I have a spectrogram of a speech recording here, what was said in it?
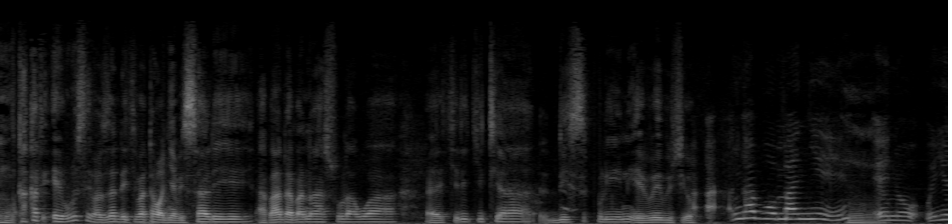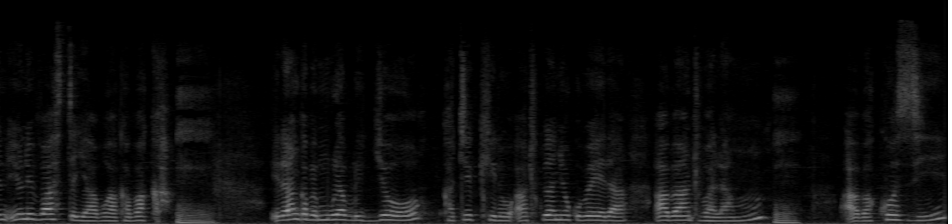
Mm, kakati eh, oluusi abazadde kibatawanya bisale abaana banaasulawa eh, kiri kitya disipulini ebyo ebityo? Nga bwomanyi eno uni- university ya bwakabaka. Era nga bwe mulya bulijjo katikkiro atukira nnyo okubeera abantu balamu abakozi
